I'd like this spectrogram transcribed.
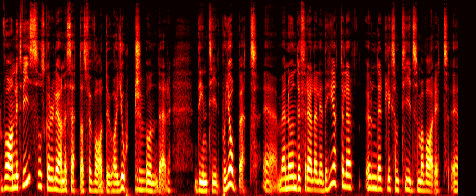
Vanligtvis så ska du lönesättas för vad du har gjort Mm. under din tid på jobbet. Eh, men under föräldraledighet eller under liksom tid som har varit eh,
